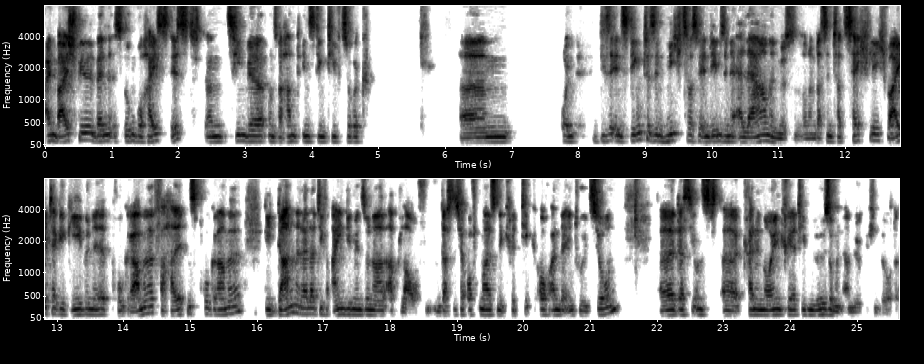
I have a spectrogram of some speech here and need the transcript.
ein Beispiel, wenn es irgendwo heiß ist, dann ziehen wir unsere Hand instinktiv zurück. Ähm, und diese Instinkte sind nichts, was wir in dem Sinne erlernen müssen, sondern das sind tatsächlich weitergegebene Programme, Verhaltensprogramme, die dann relativ eindimensional ablaufen. Und das ist ja oftmals eine Kritik auch an der Intuition, äh, dass sie uns äh, keine neuen kreativen Lösungen ermöglichen würde.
